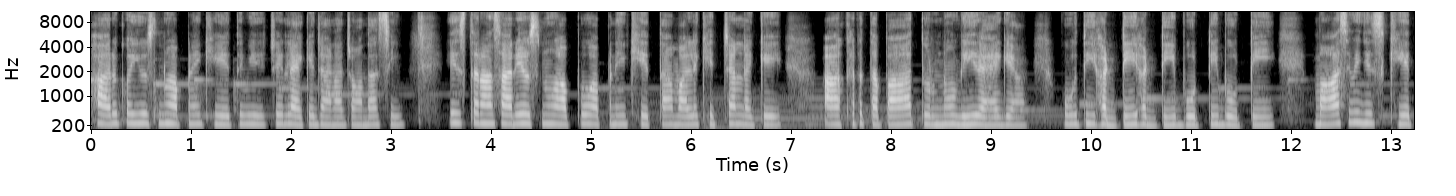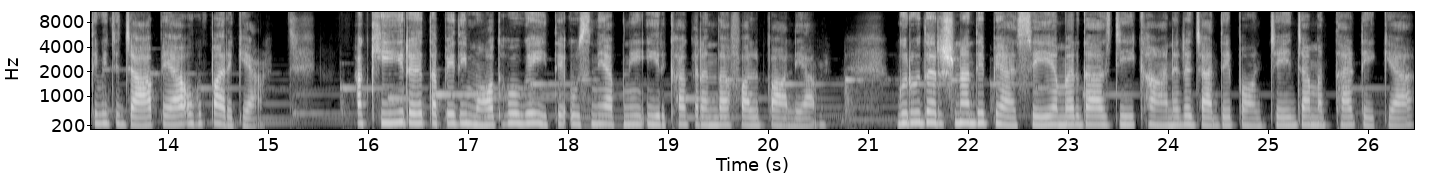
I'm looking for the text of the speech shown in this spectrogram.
ਹਰ ਕੋਈ ਉਸ ਨੂੰ ਆਪਣੇ ਖੇਤ ਵਿੱਚ ਲੈ ਕੇ ਜਾਣਾ ਚਾਹੁੰਦਾ ਸੀ। ਇਸ ਤਰ੍ਹਾਂ ਸਾਰੇ ਉਸ ਨੂੰ ਆਪੋ ਆਪਣੇ ਖੇਤਾਂ ਵੱਲ ਖਿੱਚਣ ਲੱਗੇ। ਆਖਰ ਤਪਾ ਤੁਰਨੋਂ ਵੀ ਰਹਿ ਗਿਆ। ਉਹਦੀ ਹੱਡੀ ਹੱਡੀ ਬੋਟੀ ਬੋਟੀ ਮਾਸ ਵੀ ਜਿਸ ਖੇਤ ਵਿੱਚ ਜਾ ਪਿਆ, ਉਹ ਭਰ ਗਿਆ। ਅਖੀਰ ਤਪੇ ਦੀ ਮੌਤ ਹੋ ਗਈ ਤੇ ਉਸਨੇ ਆਪਣੀ ਈਰਖਾ ਕਰਨ ਦਾ ਫਲ ਪਾ ਲਿਆ। ਗੁਰੂ ਦਰਸ਼ਨਾਂ ਦੇ ਪਿਆਸੇ ਅਮਰਦਾਸ ਜੀ ਖਾਨ ਰਜਾਦੇ ਪਹੁੰਚੇ ਜਾਂ ਮੱਥਾ ਟੇਕਿਆ।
